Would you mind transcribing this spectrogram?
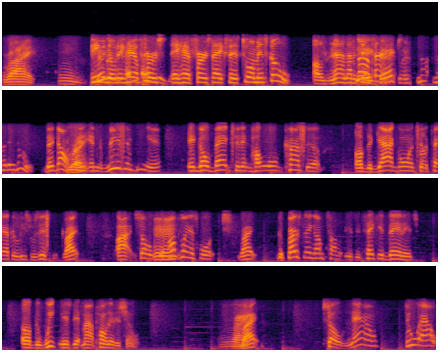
Right. Even though they have first, they have first access to them in school. Oh, nine out of No, ten times. No, no, they don't. They don't. Right. And, and the reason being, it go back to that whole concept of the guy going to the path of least resistance, right? All right. So if Mhm. I'm playing sports, right, the first thing I'm taught is to take advantage of the weakness that my opponent is showing. Right. So now, throughout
